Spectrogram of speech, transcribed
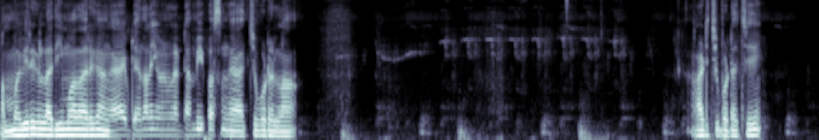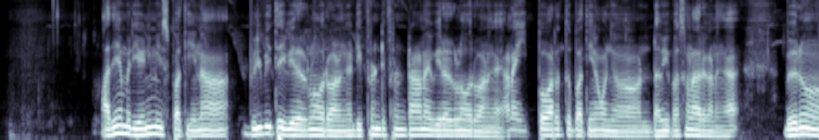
நம்ம வீரர்கள் அதிகமாக தான் இருக்காங்க. இப்படி இருந்தாலும் இவங்களை டம்மி பசங்க அச்சு போட்டுடலாம். அடித்து போட்டாச்சு. அதே மாதிரி எனிமீஸ் பார்த்தீங்கன்னா வில்வித்தை வீரர்களும் வருவாங்க டிஃப்ரெண்ட் டிஃப்ரெண்ட்டான வீரர்களும் வருவாங்க ஆனால் இப்போ வரது பார்த்தீங்கன்னா கொஞ்சம் டம்மி பசங்களாக இருக்கானுங்க. வெறும்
